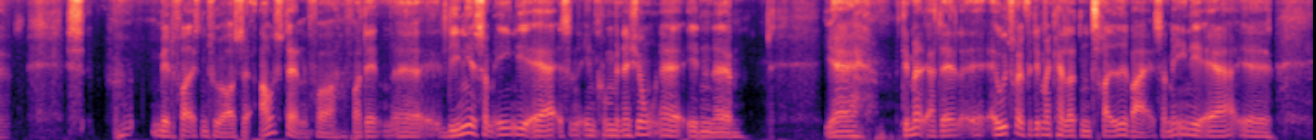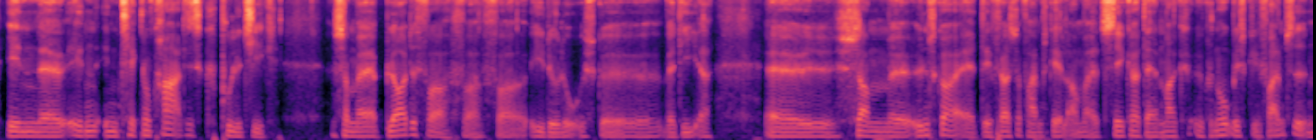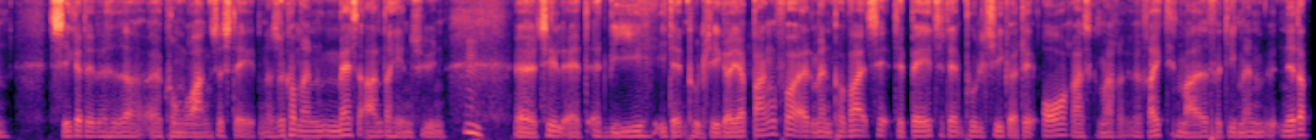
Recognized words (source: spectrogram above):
Mette Frederiksen tog også afstand fra, fra den øh, linje, som egentlig er sådan en kombination af en, øh, Ja, det man, altså, er udtryk for det, man kalder den tredje vej, som egentlig er øh, en, øh, en, en teknokratisk politik som er blottet for, for, for ideologiske øh, værdier, øh, som øh, ønsker, at det først og fremmest gælder om at sikre Danmark økonomisk i fremtiden, sikre det, der hedder øh, konkurrencestaten, og så kommer en masse andre hensyn mm. øh, til at, at vige i den politik. Og jeg er bange for, at man på vej til, tilbage til den politik, og det overrasker mig rigtig meget, fordi man netop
